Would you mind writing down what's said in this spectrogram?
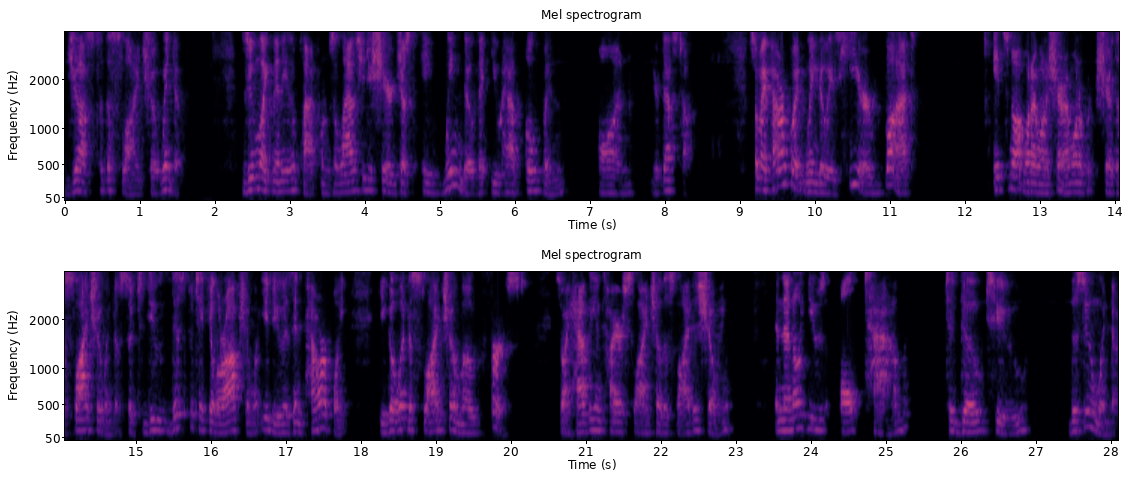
just the slideshow window. Zoom, like many of the platforms, allows you to share just a window that you have open on your desktop. So my PowerPoint window is here, but it's not what I want to share. I want to share the slideshow window. So to do this particular option, what you do is in PowerPoint, you go into slideshow mode first. So I have the entire slideshow, the slide is showing, and then I'll use Alt Tab to go to the Zoom window.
